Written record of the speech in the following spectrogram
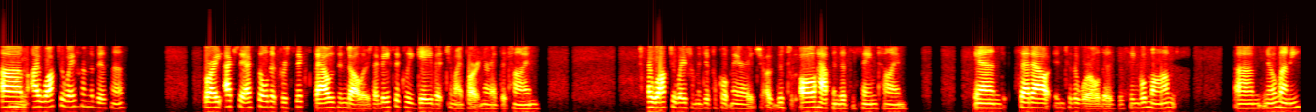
um i walked away from the business or I actually I sold it for six thousand dollars. I basically gave it to my partner at the time. I walked away from a difficult marriage. Uh, this all happened at the same time, and set out into the world as a single mom, um, no money,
